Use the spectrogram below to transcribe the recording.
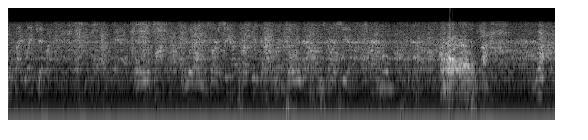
inside leg kick. Garcia. Garcia's got a grip. Going down is Garcia. Scramble. Ah. Huerta,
